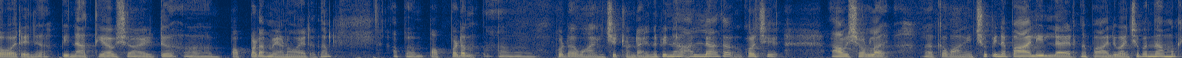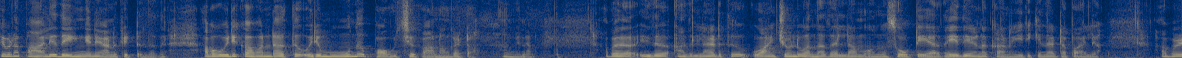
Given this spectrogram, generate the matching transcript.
തോരന്. പിന്നെ അത്യാവശ്യമായിട്ട് പപ്പടം വേണമായിരുന്നു. അപ്പം പപ്പടം കൂടെ വാങ്ങിച്ചിട്ടുണ്ടായിരുന്നു. പിന്നെ അല്ലാതെ കുറച്ച് ആവശ്യമുള്ള ഒക്കെ വാങ്ങിച്ചു. പിന്നെ പാലില്ലായിരുന്നു പാൽ വാങ്ങിച്ചു. അപ്പം നമുക്കിവിടെ പാൽ ഇതേ ഇങ്ങനെയാണ് കിട്ടുന്നത്. അപ്പോൾ ഒരു കവറിന്റെ അകത്ത് ഒരു മൂന്ന് പൗച്ച് കാണും കേട്ടോ അങ്ങനെ. അപ്പോൾ ഇത് അതെല്ലാം എടുത്ത് വാങ്ങിച്ചുകൊണ്ട് വന്നതെല്ലാം ഒന്ന് സോട്ട് ചെയ്യുക. അതായത് കണക്കാണ് ഇരിക്കുന്നത് കേട്ടോ പാൽ. അപ്പോൾ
